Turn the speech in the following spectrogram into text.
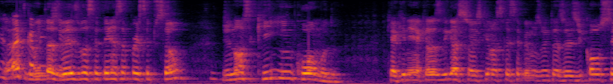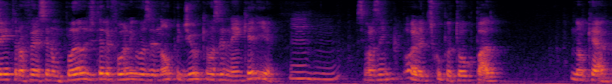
É, muitas vezes você tem essa percepção de, nossa, que incômodo. Que é que nem aquelas ligações que nós recebemos muitas vezes de call center oferecendo um plano de telefone que você não pediu que você nem queria. Uhum. Você fala assim, olha, desculpa, eu estou ocupado. Não quero.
